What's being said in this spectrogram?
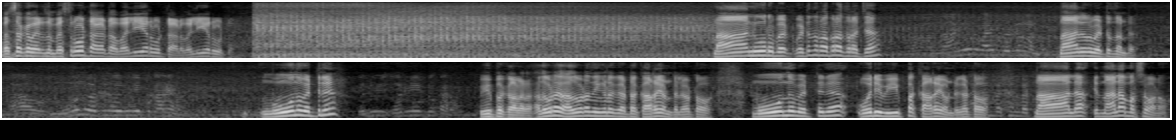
ബസ്സൊക്കെ വരുന്നു. ബസ് റൂട്ടാണ് കേട്ടോ. വലിയ റൂട്ടാണ് വലിയ റൂട്ട് നാനൂറ് വെട്ടുന്ന റബ്ബർ എത്ര അച്ഛാ നാനൂറ് വെട്ടുന്നുണ്ട് നാനൂറ് വെട്ടുന്നുണ്ട് ആ മൂന്ന് വെട്ടിന് ഒരു വീപ്പ് കറയാണ് മൂന്ന് വെട്ടിന് വീപ്പ് കളർ അതോടെ അതോടെ നിങ്ങൾ കേട്ടോ കറയുണ്ടല്ലോ കേട്ടോ. മൂന്ന് വെട്ടിന് ഒരു വീപ്പ കറയുണ്ട് കേട്ടോ. നാല നാലാം വർഷമാണോ?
